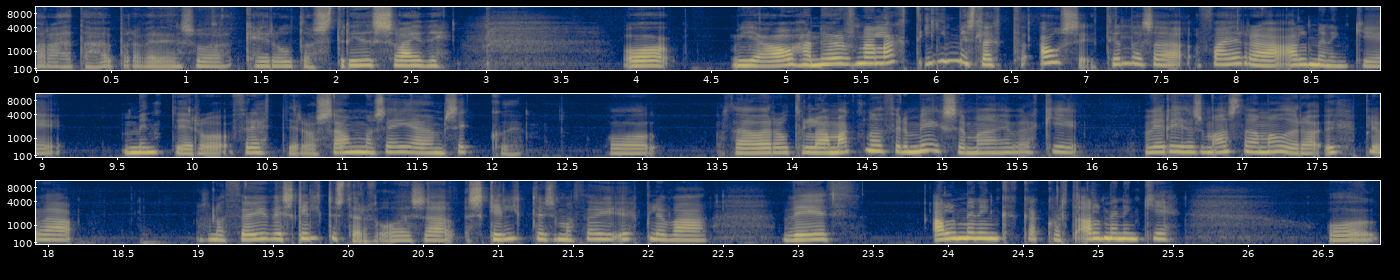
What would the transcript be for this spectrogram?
bara, þetta hefur bara verið eins og að keira út á stríðsvæði. Og já, hann hefur svona lagt ímislegt á sig til þess að færa almenningi myndir og frettir og saman segja um siggu. Og það var ótrúlega magnað fyrir mig sem að hefur ekki verið í þessum aðstæðum áður að upplifa þau við skildustörf og þess að skildu sem að þau upplifa við almenning, gagvart almenningi og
